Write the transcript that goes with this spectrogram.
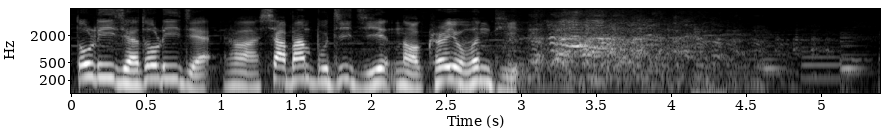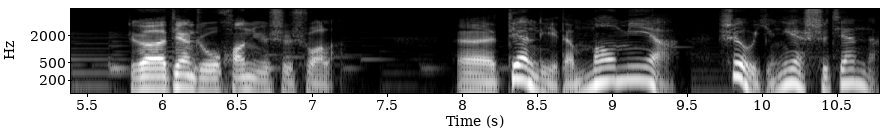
都理解，都理解是吧？下班不积极，脑壳有问题。这个店主黄女士说了，呃，店里的猫咪啊是有营业时间的。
